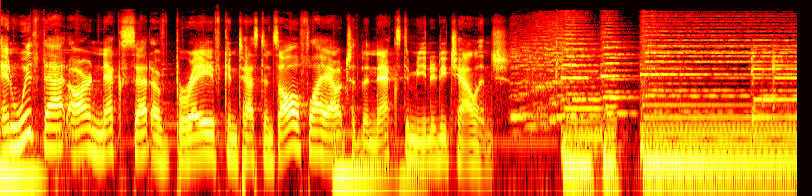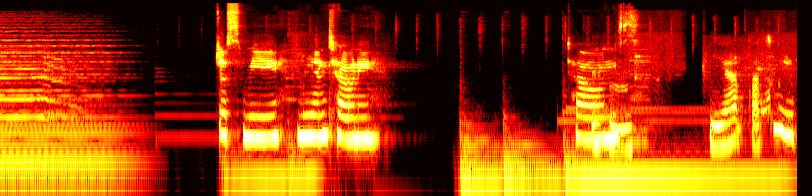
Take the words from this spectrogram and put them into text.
And with that, our next set of brave contestants all fly out to the next immunity challenge. Just me, me and Tony. Tones. Mm-hmm. Yep, that's me.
